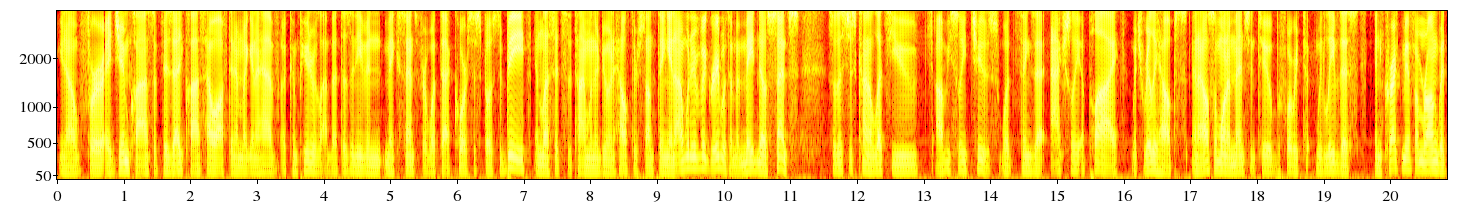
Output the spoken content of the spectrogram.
you know, for a gym class, a phys ed class, how often am I going to have a computer lab? That doesn't even make sense for what that course is supposed to be unless it's the time when they're doing health or something. And I would have agreed with them. It made no sense. So this just kind of lets you obviously choose what things that actually apply, which really helps. And I also want to mention too before we t- we leave this, and correct me if I'm wrong, but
